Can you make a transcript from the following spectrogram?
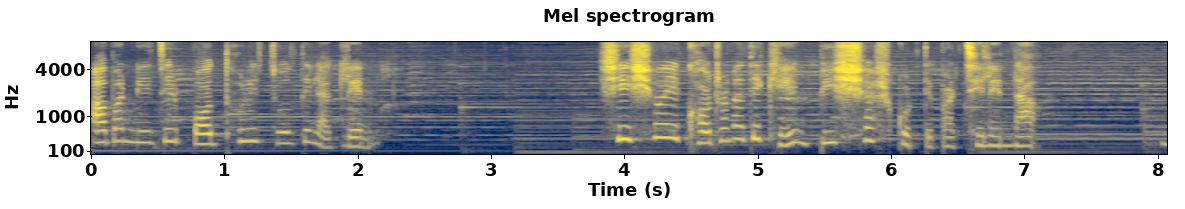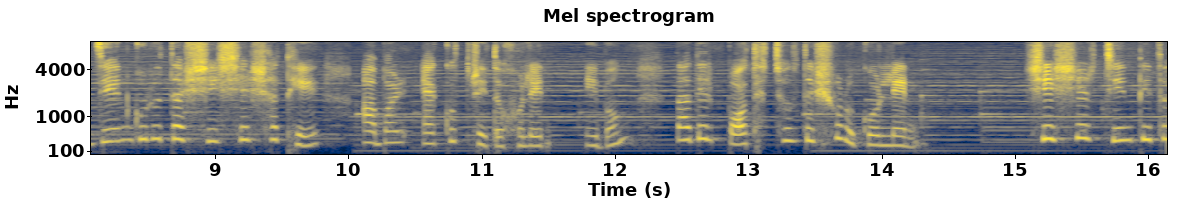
আবার নিজের পথ ধরে চলতে লাগলেন। শিষ্য এই ঘটনা দেখে বিশ্বাস করতে পারছিলেন না। জেন গুরু তার শিষ্যের সাথে আবার একত্রিত হলেন এবং তাদের পথ চলতে শুরু করলেন। শিষ্যের চিন্তিত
